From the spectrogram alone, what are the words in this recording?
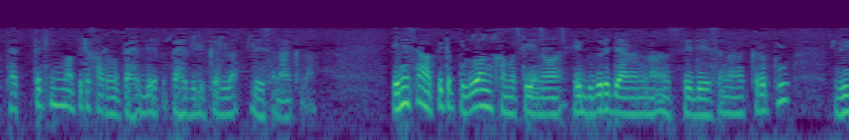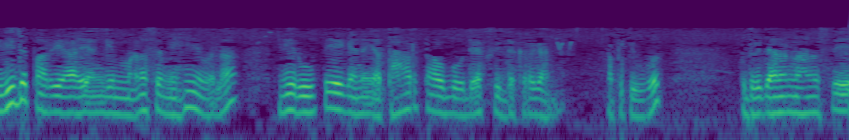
පැත්තකින්ම අපිට කරුණු පැහැදිලි කරලා දේශනා කළා. ඒ නිසා අපිට පුළුවන්කම තියෙනවා මේ බුදුරජාණන් වහන්සේ දේශනා කරපු විවිධ පරයයන්ගෙන් මනස මෙහෙයවලා මේ රූපය ගැන යථාර්ථ අවබෝධයක් සිද්ධ කරගන්න. අපි කිව්වොත් බුදුරජාණන් වහන්සේ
